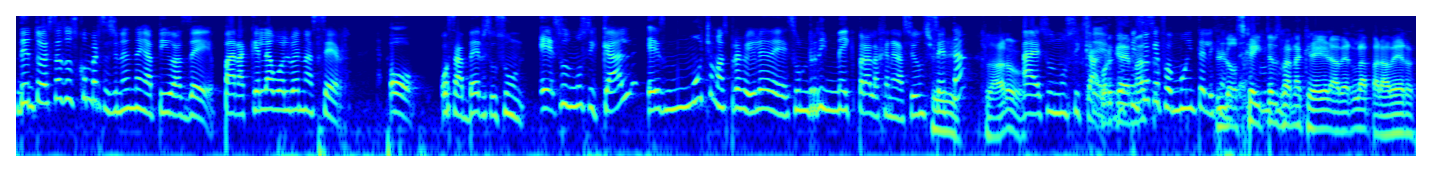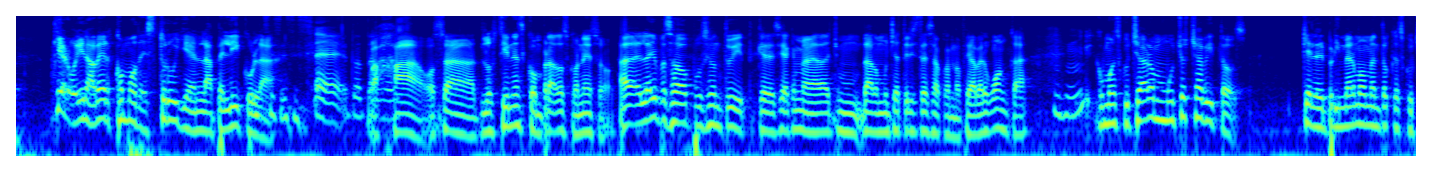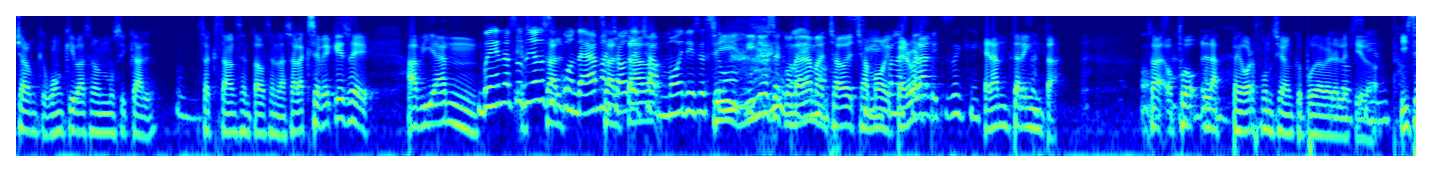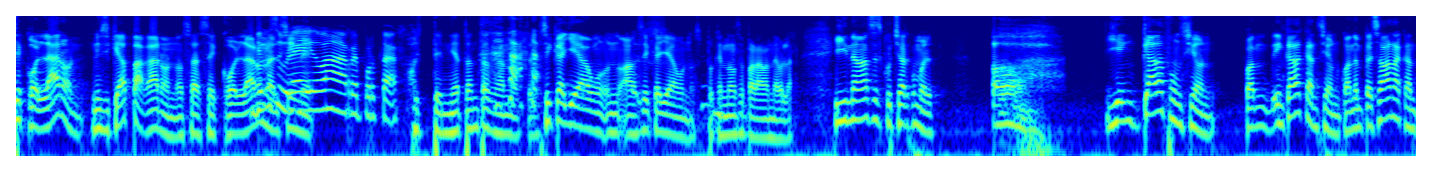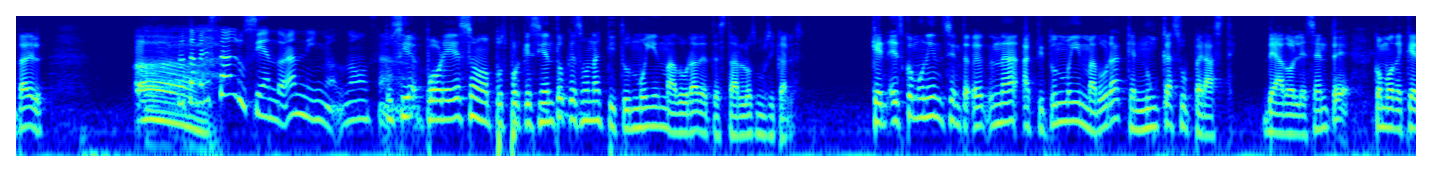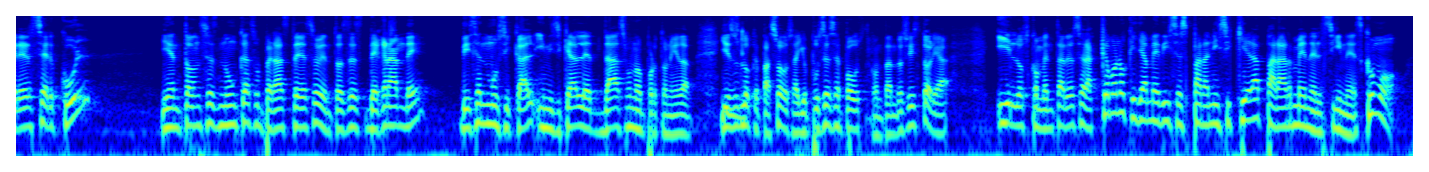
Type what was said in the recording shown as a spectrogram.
Dentro de estas dos conversaciones negativas de ¿para qué la vuelven a hacer? O, o sea, versus un ¿es un musical? Es mucho más preferible de es un remake para la generación Sí, Z claro. a es un musical. Sí. Porque Yo además pienso que fue muy inteligente. Los haters van a querer a verla para ver. Quiero ir a ver cómo destruyen la película. Sí, sí, sí, sí. Totalmente. Ajá, o sea, los tienes comprados con eso. Ah, El año pasado puse un tweet que decía que me había hecho- dado mucha tristeza cuando fui a ver Wonka. Como escucharon muchos chavitos que en el primer momento que escucharon que Wonka iba a ser un musical, o sea, que estaban sentados en la sala, que se ve que se habían... Bueno, esos niños de secundaria manchados de chamoy, dices Sí, tú. niños de secundaria bueno, manchados de sí, chamoy, pero eran, eran 30. O sea, O sea, fue la peor función que pude haber elegido. siento. Y se colaron, ni siquiera pagaron, o sea, se Yo colaron creo al hubiera cine. ido a reportar. Ay, tenía tantas ganas. Sí callé a, un- ah, sí callé a unos, porque no se paraban de hablar. Y nada más escuchar como el... "Ah". y en cada función, cuando, en cada canción, cuando empezaban a cantar el... "Ah", Pero también estaban luciendo, eran niños, ¿no? O sea, pues sí, por eso, pues porque siento que es una actitud muy inmadura de testar los musicales. Que es como una, in- una actitud muy inmadura que nunca superaste. De adolescente, como de querer ser cool. Y entonces nunca superaste eso. Y entonces de grande dicen musical y ni siquiera le das una oportunidad. Y eso es lo que pasó. O sea, yo puse ese post contando esa historia. Y los comentarios era, qué bueno que ya me dices para ni siquiera pararme en el cine. Es como,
